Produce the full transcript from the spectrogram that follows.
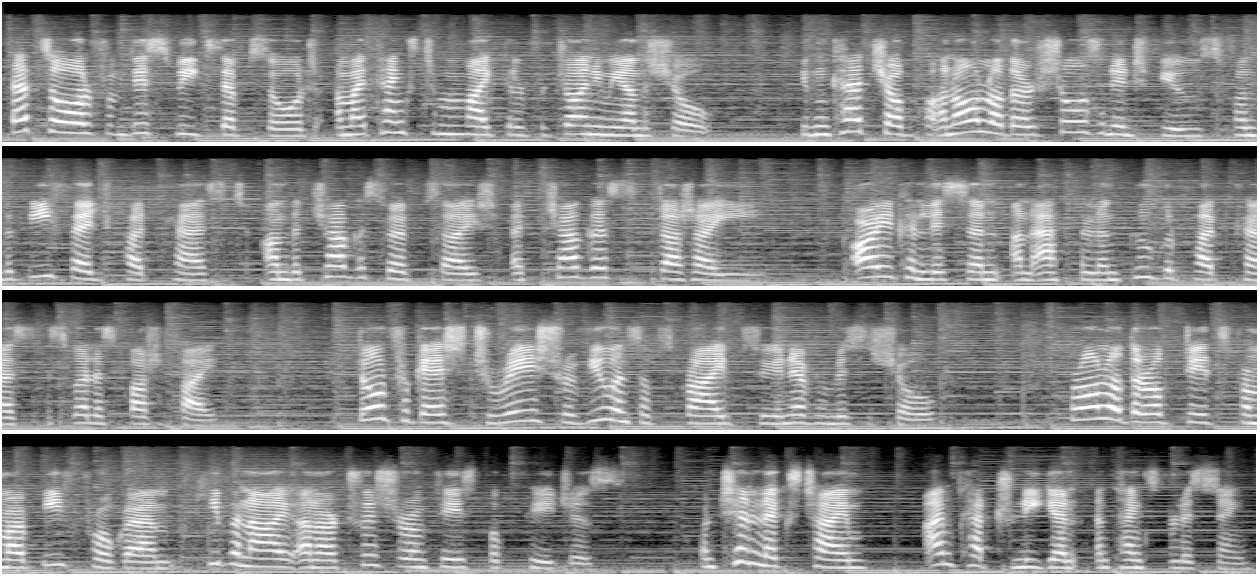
That's all from this week's episode, and my thanks to Michael for joining me on the show. You can catch up on all other shows and interviews from the Beef Edge podcast on the Teagasc website at teagasc.ie, or you can listen on Apple and Google Podcasts as well as Spotify. Don't forget to rate, review, and subscribe so you never miss a show. For all other updates from our beef programme, keep an eye on our Twitter and Facebook pages. Until next time, I'm Catherine Egan, and thanks for listening.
